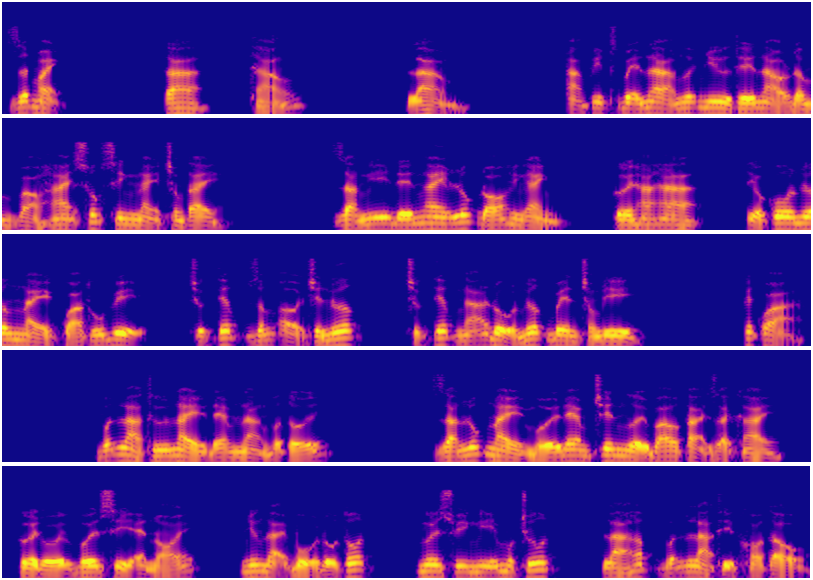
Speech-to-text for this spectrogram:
rất mạnh. Ta, thắng. Làm. Ảm phít bệ nạ ngươi như thế nào đâm vào hai xúc sinh này trong tay? Giản nghĩ đến ngay lúc đó hình ảnh, cười ha ha, tiểu cô nương này quá thú vị, trực tiếp dẫm ở trên nước, trực tiếp ngã đổ nước bên trong đi. Kết quả, vẫn là thứ này đem nàng vớt tới. Giản lúc này mới đem trên người bao tải giải khai, cười đối với cn nói, nhưng đại bổ đồ tốt, ngươi suy nghĩ một chút, là hấp vẫn là thịt kho tàu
